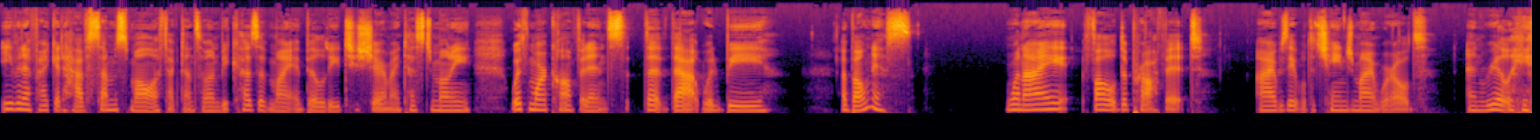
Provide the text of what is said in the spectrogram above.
even if I could have some small effect on someone because of my ability to share my testimony with more confidence that that would be a bonus. When I followed the prophet I was able to change my world. And really,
